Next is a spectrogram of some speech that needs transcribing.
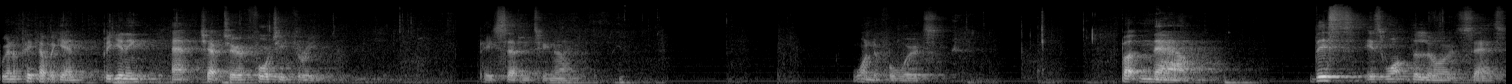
We're going to pick up again, beginning at chapter 43, page 729. Wonderful words. But now, this is what the Lord says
